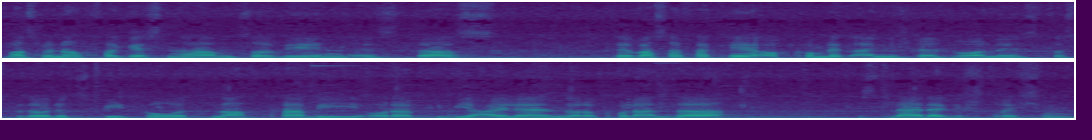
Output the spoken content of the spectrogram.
Was wir noch vergessen haben zu erwähnen, ist, dass der Wasserverkehr auch komplett eingestellt worden ist. Das bedeutet, Speedboot nach Krabi oder PB Island oder Koh Lanta ist leider gestrichen.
